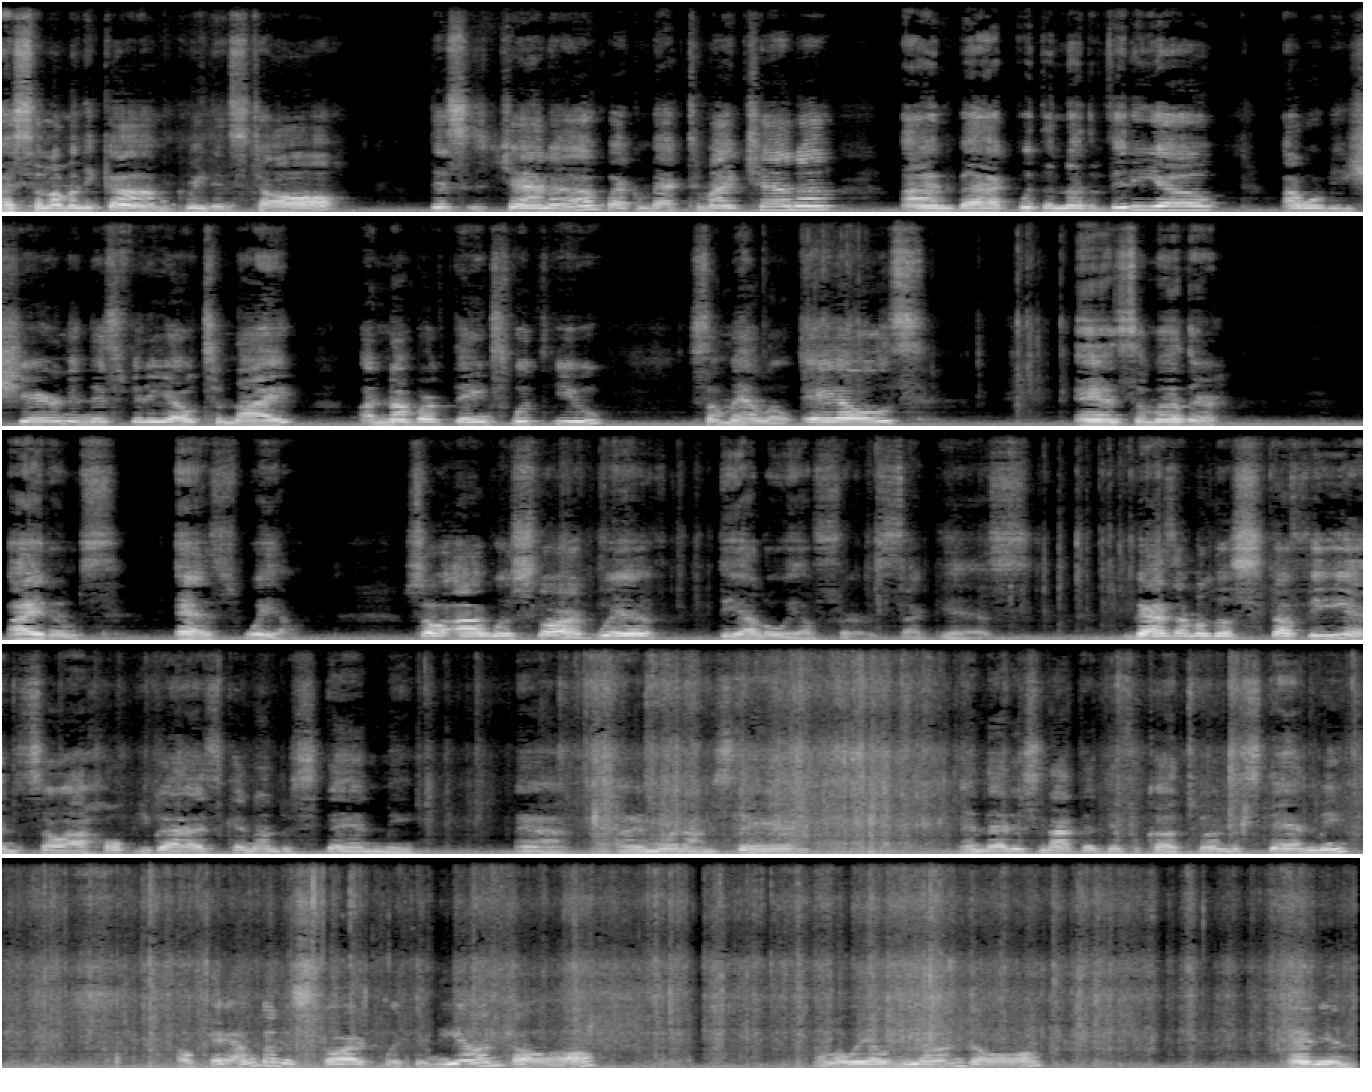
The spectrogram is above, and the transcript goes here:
Assalamu alaikum. Greetings to all. This is Janah. Welcome back to my channel. I'm back with another video. I will be sharing in this video tonight a number of things with you. Some LOLs and some other items as well. So I will start with the LOL first, I guess. Guys, I'm a little stuffy, and so I hope you guys can understand me. And, and what I'm saying, and that it's not that difficult to understand me. Okay, I'm going to start with the Neon Doll, LOL Neon Doll, and in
